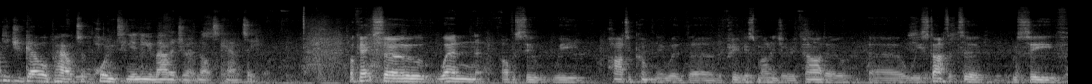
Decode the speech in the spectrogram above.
did you go about appointing a new manager at Notts County? Okay, so when obviously we parted company with uh, the previous manager Ricardo, uh, we started to receive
